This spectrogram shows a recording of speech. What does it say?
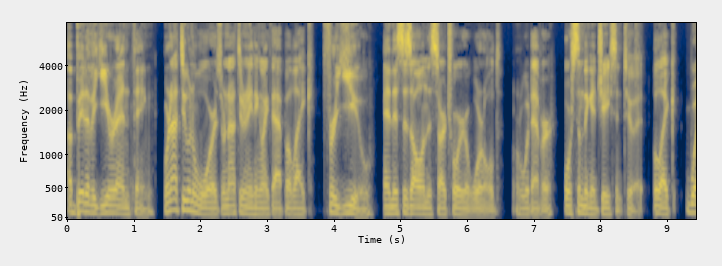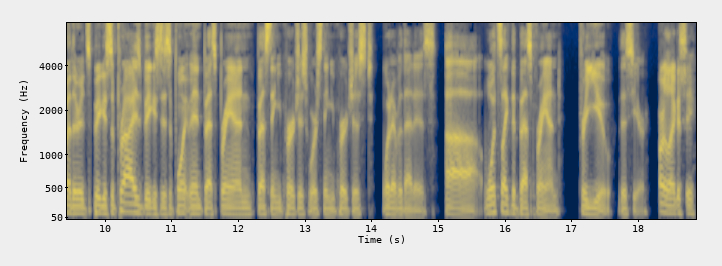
a bit of a year end thing. We're not doing awards, we're not doing anything like that. But like for you, and this is all in the sartorial world or whatever, or something adjacent to it. But like whether it's biggest surprise, biggest disappointment, best brand, best thing you purchased, worst thing you purchased, whatever that is. Uh, what's like the best brand for you this year? Our legacy.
